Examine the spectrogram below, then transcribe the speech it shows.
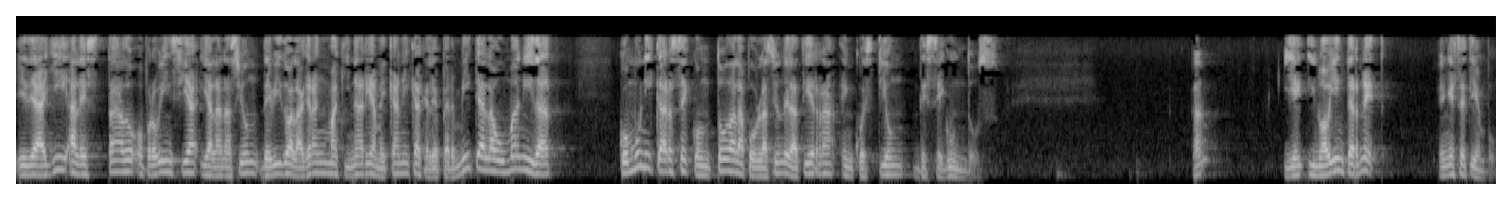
Y de allí al estado o provincia y a la nación debido a la gran maquinaria mecánica que le permite a la humanidad comunicarse con toda la población de la Tierra en cuestión de segundos. ¿Ah? Y, no había internet en ese tiempo.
